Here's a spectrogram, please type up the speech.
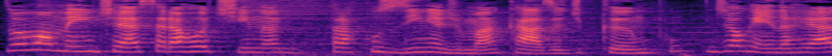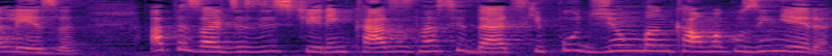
Normalmente essa era a rotina para a cozinha de uma casa de campo de alguém da realeza, apesar de existirem casas nas cidades que podiam bancar uma cozinheira.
